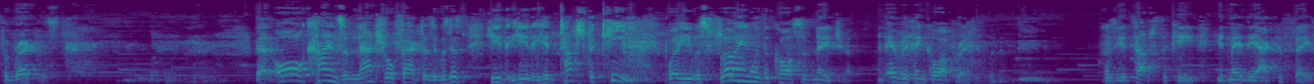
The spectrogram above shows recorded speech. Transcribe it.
for breakfast. That all kinds of natural factors, it was just, he, he, he had touched a key where he was flowing with the course of nature, and everything cooperated with him. Because he had touched the key. He'd made the act of faith.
